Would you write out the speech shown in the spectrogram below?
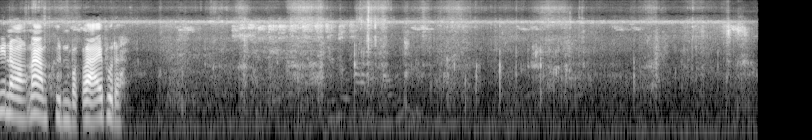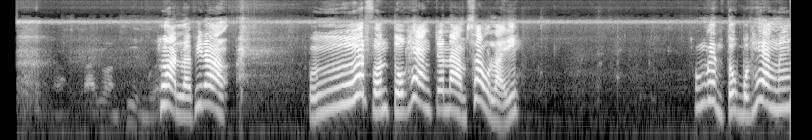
พี่น้องน้ำขึ้นบักร้ายพุดอะหอดละพี่น้องปืดฝนตกแห้งจนน้ำเศร้าไหลต้องเว้นตกบักแห้งหนึง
